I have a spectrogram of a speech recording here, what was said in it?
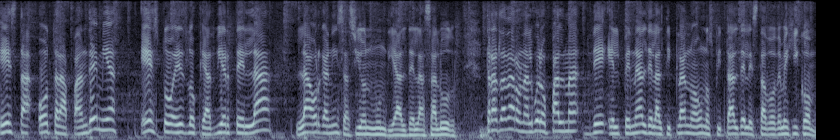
esta otra pandemia. Esto es lo que advierte la la Organización Mundial de la Salud. Trasladaron al Güero Palma del penal del Altiplano a un hospital del Estado de México.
